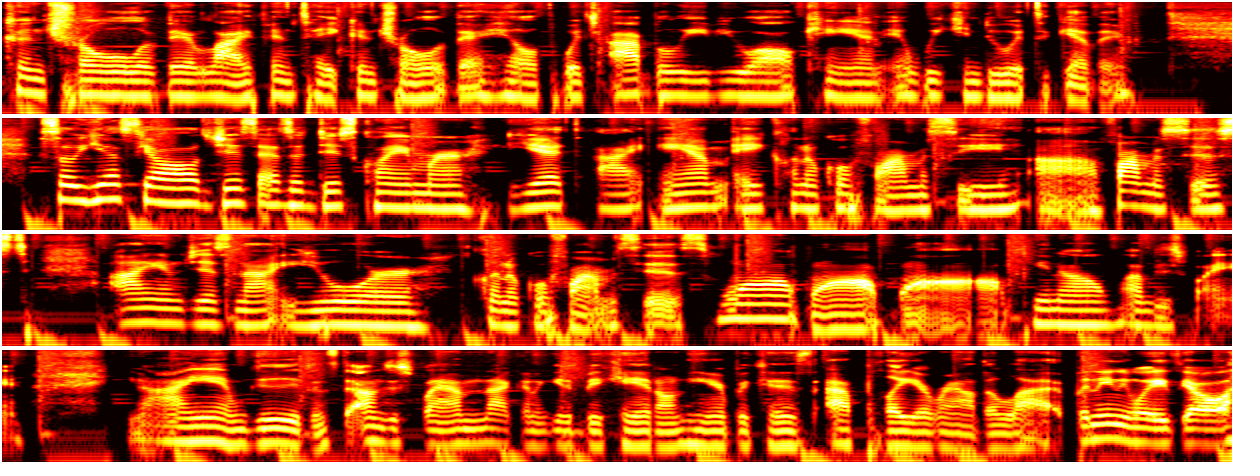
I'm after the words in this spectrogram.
control of their life and take control of their health, which I believe you all can, and we can do it together. So, yes, y'all, just as a disclaimer, yet I am a clinical pharmacy uh, pharmacist. I am just not your clinical pharmacist. Womp, womp, womp. You know, I'm just playing. You know, I am good and stuff. I'm just playing. I'm not going to get a big head on here because I play around a lot. But, anyways, y'all,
